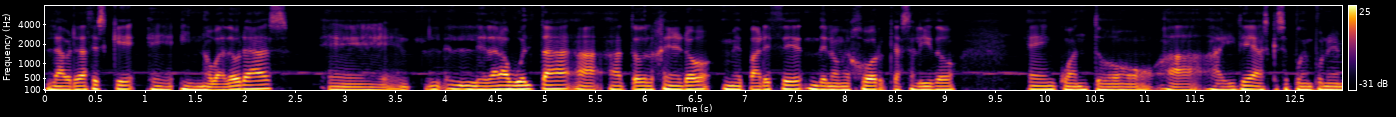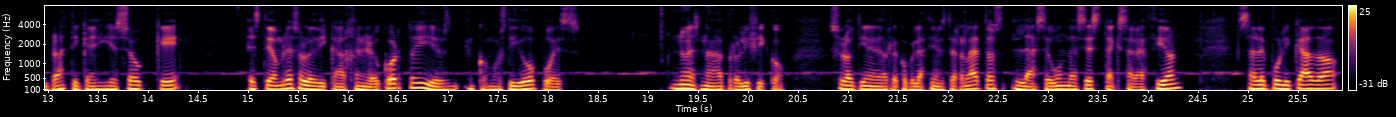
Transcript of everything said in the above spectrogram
la verdad es que eh, innovadoras, eh, le da la vuelta a, a, todo el género, me parece de lo mejor que ha salido en cuanto a, ideas que se pueden poner en práctica. Y eso que este hombre solo dedica al género corto y como os digo pues no es nada prolífico, solo tiene dos recopilaciones de relatos, la segunda es esta exhalación, sale publicado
